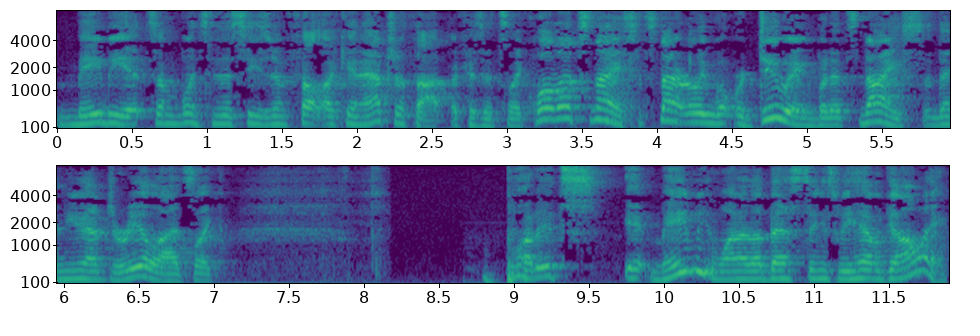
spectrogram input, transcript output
maybe at some points in the season felt like an afterthought because it's like, well, that's nice. It's not really what we're doing, but it's nice. And then you have to realize, like, but it's it may be one of the best things we have going.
